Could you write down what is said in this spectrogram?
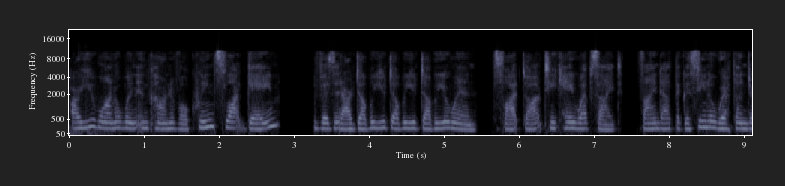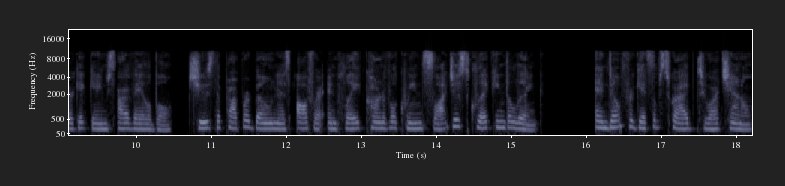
Are you wanna win in Carnival Queen slot game? Visit our www.win.slot.tk website, find out the casino where Thunderkick games are available, choose the proper bonus offer and play Carnival Queen slot just clicking the link. And don't forget subscribe to our channel,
